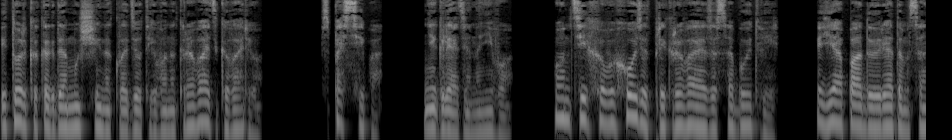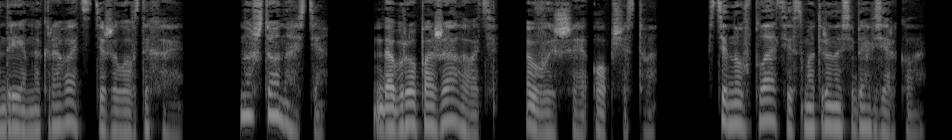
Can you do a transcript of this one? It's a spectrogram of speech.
и только когда мужчина кладет его на кровать, говорю «Спасибо», не глядя на него. Он тихо выходит, прикрывая за собой дверь. Я падаю рядом с Андреем на кровать, тяжело вздыхая. «Ну что, Настя, добро пожаловать в высшее общество». Стянув платье, смотрю на себя в зеркало.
